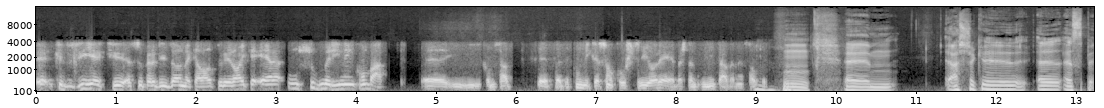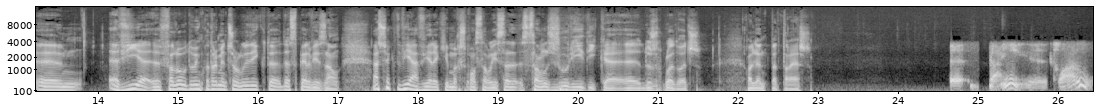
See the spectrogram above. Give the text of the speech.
eh, que dizia que a supervisão naquela altura heroica era um submarino em combate. E, como sabe, a comunicação com o exterior é bastante limitada nessa altura. Hum, hum, acha que a, a, hum, havia, falou do enquadramento jurídico da, da, supervisão. Acha que devia haver aqui uma responsabilização jurídica uh, dos reguladores, olhando para trás? Bem, claro,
